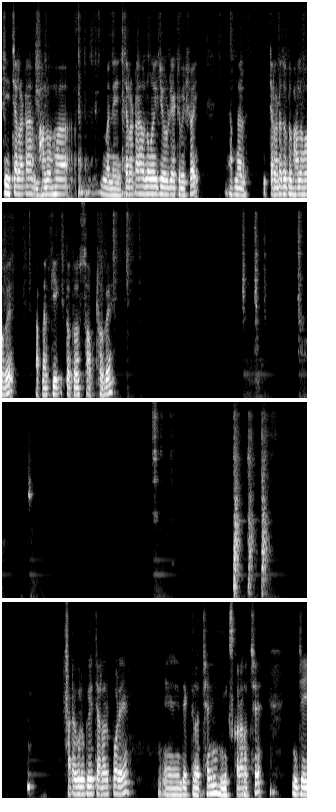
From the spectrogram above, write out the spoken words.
এই চালাটা ভালো হওয়া মানে চালাটা হলো অনেক জরুরি একটা বিষয়। আপনার চালাটা যত ভালো হবে, আপনার কেক তত সফট হবে। আটাগুলোকে চালার পরে দেখতে পাচ্ছেন মিক্স করা হচ্ছে। যেই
